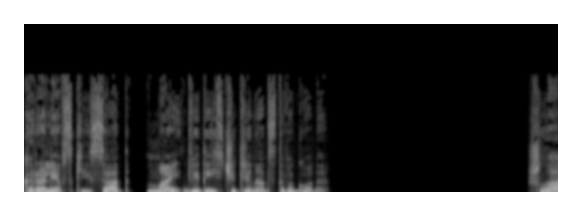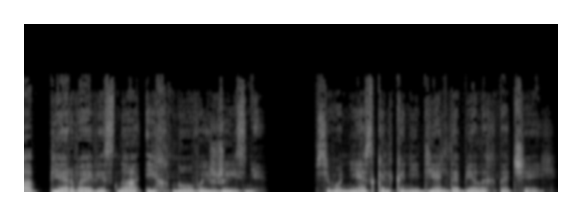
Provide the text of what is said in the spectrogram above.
Королевский сад, май 2013 года. Шла первая весна их новой жизни. Всего несколько недель до белых ночей.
